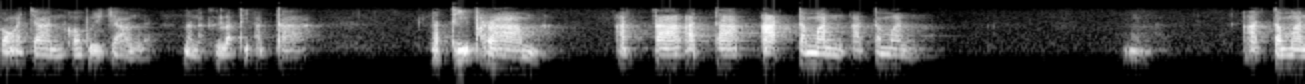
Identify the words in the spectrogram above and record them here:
ของอาจารย์ของพระพุทธเจ้านั่นแหละ นั่นคือลัทธิอัตตา ลัทธิพรามอัตตาอัตตาอัต ตมัน อัตมัน อัตมัน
